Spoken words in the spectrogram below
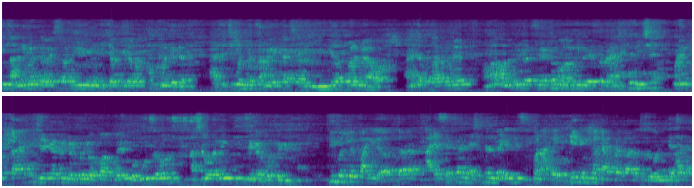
ती चांगली मेहनत करावी सर ही मेहनत तिच्या तिच्याकडे खूप मेहनत येते आणि तिची पण मेहनत चांगली आहे. त्या तिला फळ मिळावं. आणि त्या फळामध्ये आम्हाला ऑलिम्पिकला सिलेक्ट करून ऑलिम्पिक रेसला जाण्याची खूप इच्छा आहे. पुढे काय जे काय ते गणपती बाप्पा आपले बघून सर्व आशीर्वादाने जे गणपती ती बद्दल पाहिलं तर I S F national medallist पण आहे. हे नेमका काय प्रकार असतो आणि त्याचा? काय?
